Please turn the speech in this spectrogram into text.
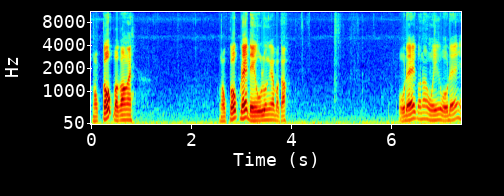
Một cốt bà con ơi. Một cốt đế đều luôn nha bà con. Bộ đế của nó nguyên cái bộ đế.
